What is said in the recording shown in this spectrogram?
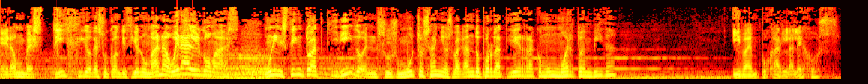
¿Era un vestigio de su condición humana o era algo más? ¿Un instinto adquirido en sus muchos años vagando por la tierra como un muerto en vida? ¿Iba a empujarla lejos?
